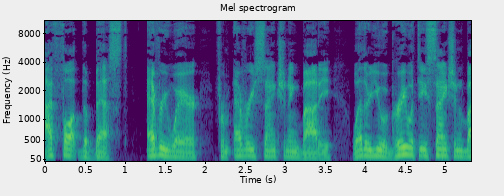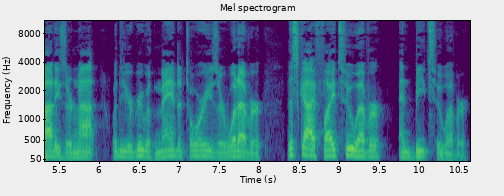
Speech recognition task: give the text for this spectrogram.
I fought the best everywhere from every sanctioning body, whether you agree with these sanctioned bodies or not, whether you agree with mandatories or whatever, this guy fights whoever and beats whoever.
